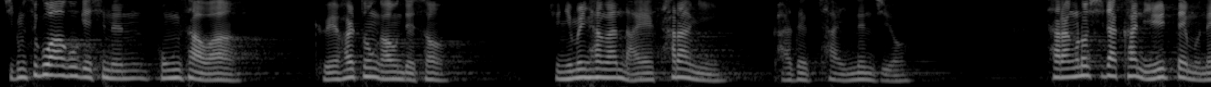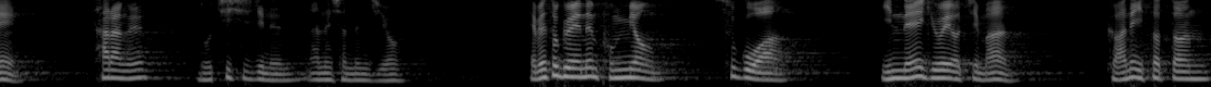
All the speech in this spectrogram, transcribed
지금 수고하고 계시는 봉사와 교회 활동 가운데서 주님을 향한 나의 사랑이 가득 차 있는지요? 사랑으로 시작한 일 때문에 사랑을 놓치시지는 않으셨는지요? 에베소 교회는 분명 수고와 인내의 교회였지만 그 안에 있었던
